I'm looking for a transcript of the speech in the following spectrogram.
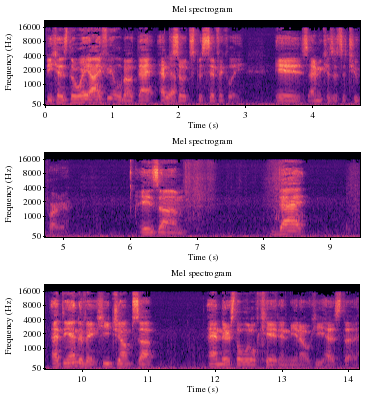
because the way I feel about that episode specifically is, I mean, because it's a two parter, is um that at the end of it he jumps up and there's the little kid and you know he has the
